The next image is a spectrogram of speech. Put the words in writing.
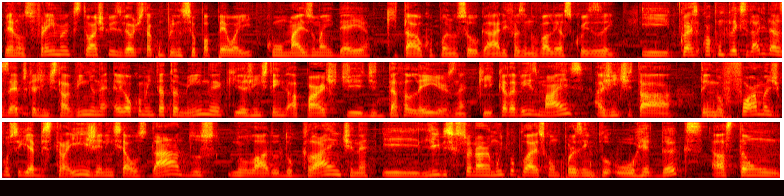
vieram os frameworks, então acho que o Svelte está cumprindo seu papel aí como mais uma ideia que está ocupando o seu lugar e fazendo valer as coisas aí. E com a, com a complexidade das apps que a gente está vindo, né, é legal comentar também, né, que a gente tem a parte de, de data layers, né, que cada vez mais a gente está tendo formas de conseguir abstrair, gerenciar os dados no lado do cliente, né? E libs que se tornaram muito populares, como por exemplo o Redux, elas estão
